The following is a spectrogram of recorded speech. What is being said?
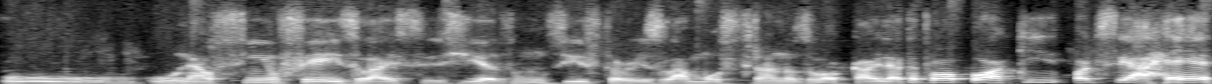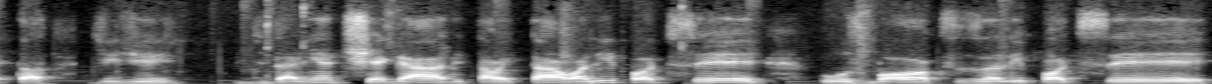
O, o Nelsinho fez lá esses dias uns stories lá mostrando os locais. Ele até falou: pô, aqui pode ser a reta de, de da linha de chegada e tal e tal, ali pode ser os boxes, ali pode ser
